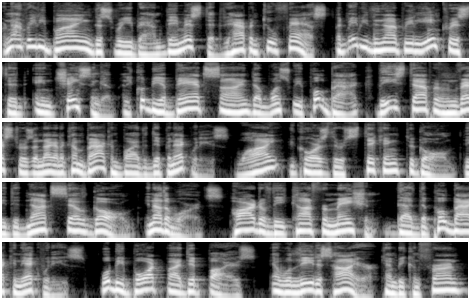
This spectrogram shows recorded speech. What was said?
are not really buying this rebound. They missed it. It happened too fast. But maybe they're not really interested in chasing it. And it could be a bad sign that once we pull back, these type of investors are not going to come back and buy the dip in equities. Why? Because they're sticking to gold. They did not sell gold. In other words, part of the confirmation that the pullback in equities will be bought by dip buyers and will lead us higher can be confirmed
